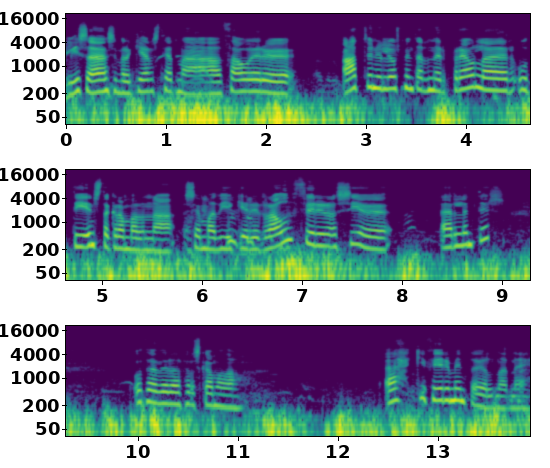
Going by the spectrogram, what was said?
Lýsa það sem er að gerast hérna að þá eru atvinnuljósmyndarnir brjálaðir út í Instagramarana sem að ég gerir ráð fyrir að séu erlendir og það er verið að fara að skama þá. Ekki fyrir myndavélnar, nei.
